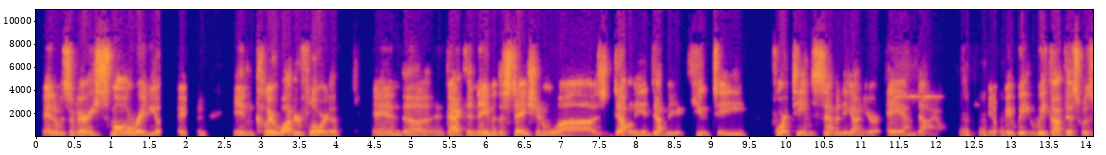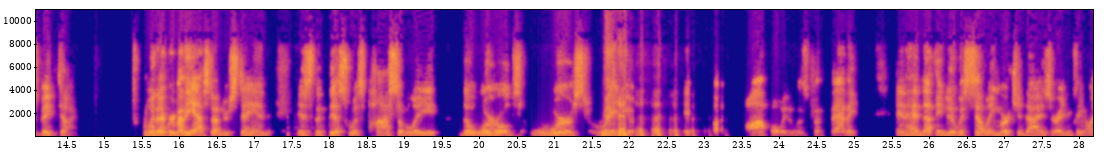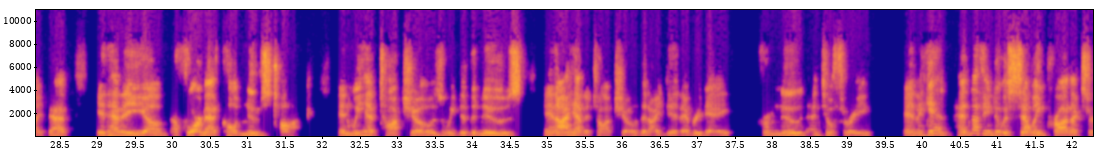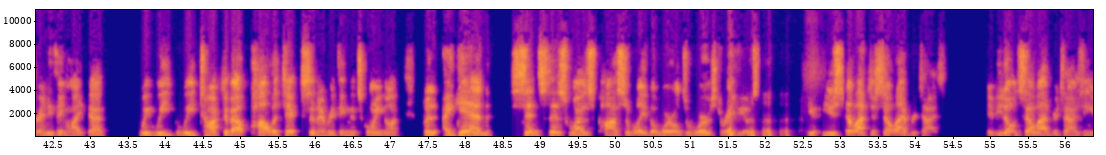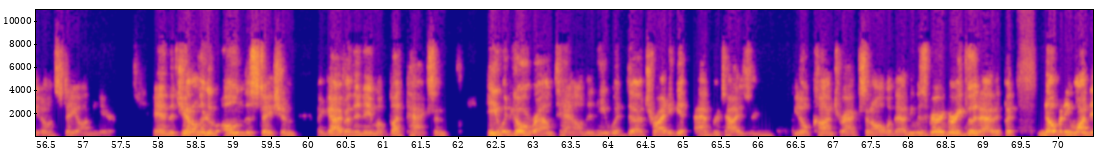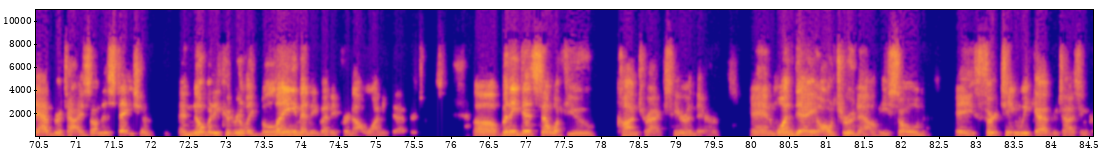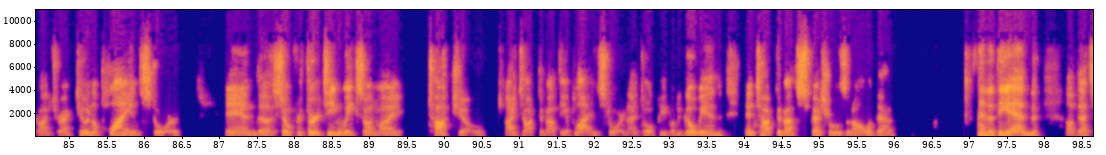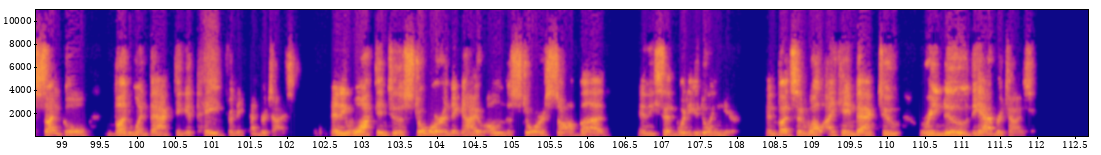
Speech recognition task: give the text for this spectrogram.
And it was a very small radio station in Clearwater, Florida. And uh, in fact, the name of the station was WWQT 1470 on your AM dial. you know, we, we, we thought this was big time. What everybody has to understand is that this was possibly the world's worst radio. it was awful. It was pathetic. And it had nothing to do with selling merchandise or anything like that. It had a, um, a format called News Talk. And we had talk shows. We did the news. And I had a talk show that I did every day from noon until three. And again, had nothing to do with selling products or anything like that. We, we, we talked about politics and everything that's going on. But again, since this was possibly the world's worst radio you, you still have to sell advertising. If you don't sell advertising, you don't stay on the air. And the gentleman who owned the station, a guy by the name of Bud Paxson, he would go around town and he would uh, try to get advertising, you know, contracts and all of that. And he was very, very good at it, but nobody wanted to advertise on this station. And nobody could really blame anybody for not wanting to advertise. Uh, but he did sell a few contracts here and there. And one day, all true now, he sold a 13 week advertising contract to an appliance store. And uh, so for 13 weeks on my talk show, I talked about the appliance store and I told people to go in and talked about specials and all of that. And at the end of that cycle, Bud went back to get paid for the advertising. And he walked into the store, and the guy who owned the store saw Bud and he said, What are you doing here? And Bud said, Well, I came back to renew the advertising.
